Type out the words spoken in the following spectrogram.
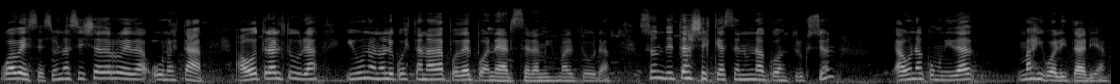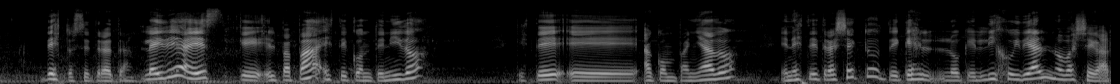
O a veces una silla de rueda uno está a otra altura y uno no le cuesta nada poder ponerse a la misma altura. Son detalles que hacen una construcción a una comunidad más igualitaria. De esto se trata. La idea es que el papá esté contenido, que esté eh, acompañado en este trayecto de que es lo que el hijo ideal no va a llegar.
